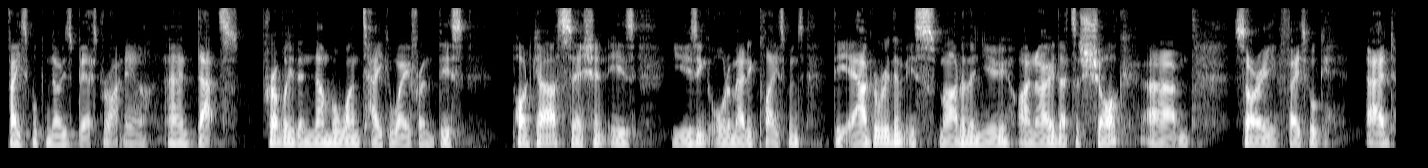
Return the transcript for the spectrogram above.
Facebook knows best right now, and that's probably the number one takeaway from this podcast session is using automatic placements. The algorithm is smarter than you. I know that's a shock. Um, sorry, Facebook ad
